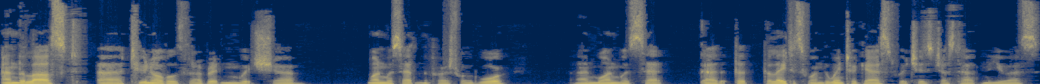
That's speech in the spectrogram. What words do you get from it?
And the last uh, two novels that I've written, which uh, one was set in the First World War, and one was set uh, the the latest one, The Winter Guest, which is just out in the U.S.,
